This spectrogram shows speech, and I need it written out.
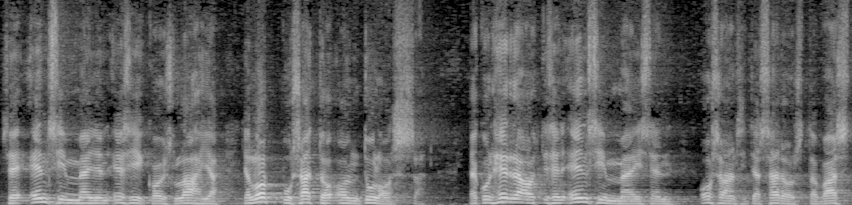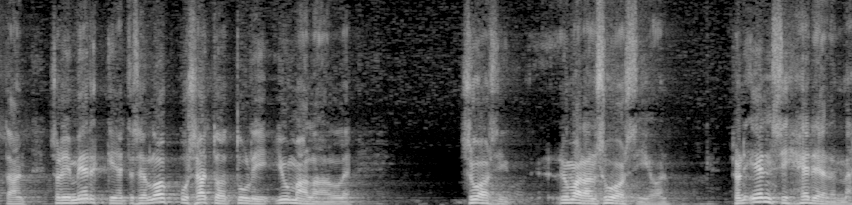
se ensimmäinen esikoislahja ja loppusato on tulossa. Ja kun Herra otti sen ensimmäisen osan sitä sadosta vastaan, se oli merkki, että se loppusato tuli Jumalalle, suosi, Jumalan suosioon. Se on ensi hedelmä.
